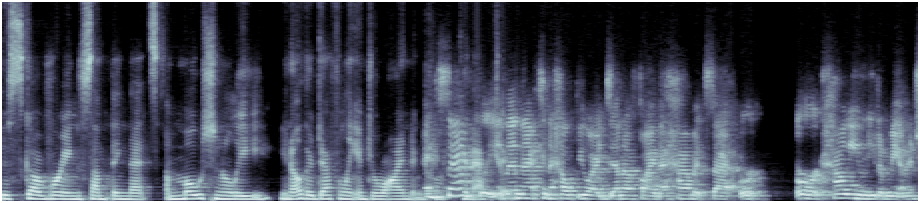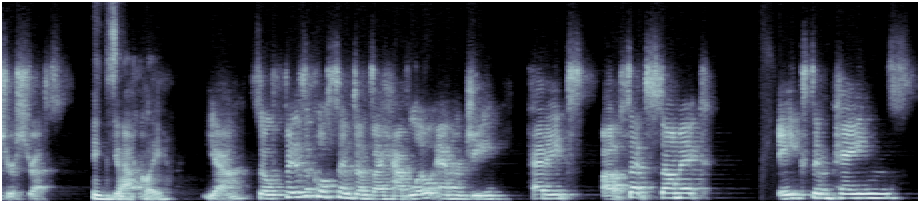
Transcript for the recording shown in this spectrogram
discovering something that's emotionally, you know, they're definitely intertwined and exactly, connected. and then that can help you identify the habits that or or how you need to manage your stress. Exactly. You know? Yeah. So physical symptoms, I have low energy, headaches, upset stomach, aches and pains,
